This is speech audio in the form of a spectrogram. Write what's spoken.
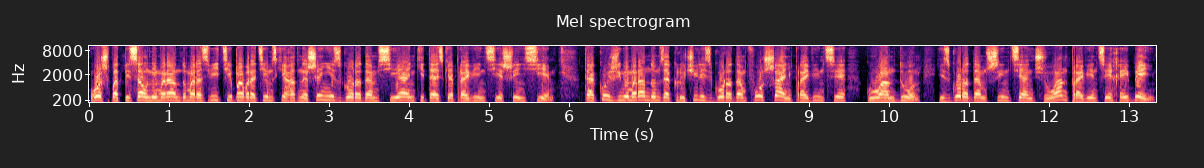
Ош подписал меморандум о развитии побратимских отношений с городом Сиань китайской провинции Шинси. Такой же меморандум заключили с городом Фошань провинции Гуандун и с городом Шинцянчжуан провинции Хэйбэй.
